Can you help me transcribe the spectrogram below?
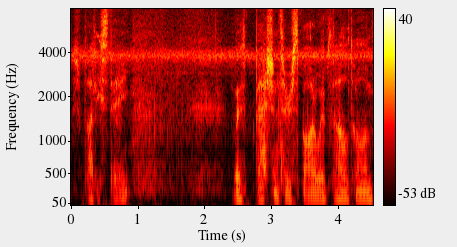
It's bloody steep. We're bashing through spider webs the whole time.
